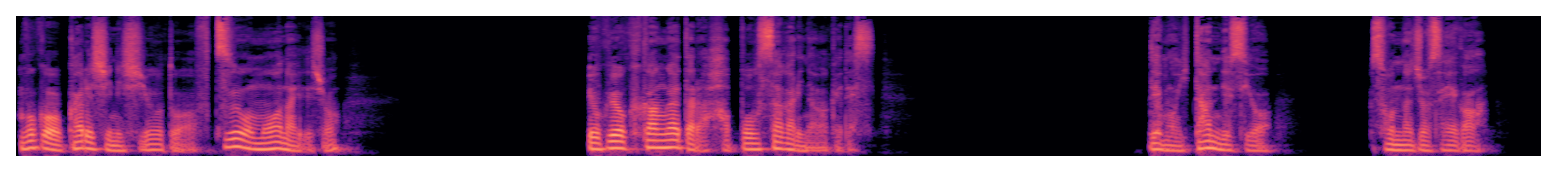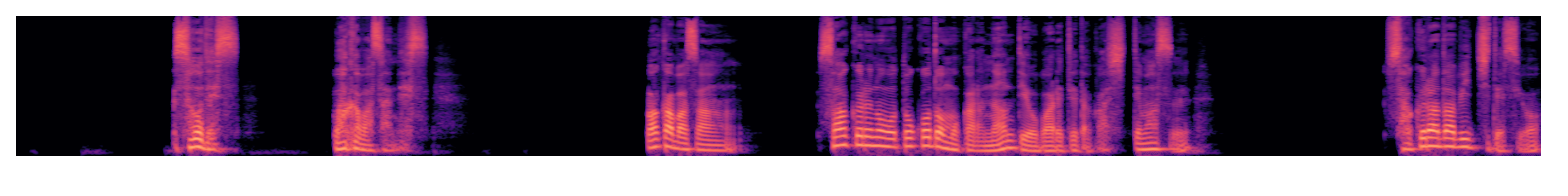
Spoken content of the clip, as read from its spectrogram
僕を彼氏にしようとは普通思わないでしょよくよく考えたら八方塞がりなわけです。でもいたんですよ。そんな女性が。そうです。若葉さんです。若葉さん、サークルの男どもから何て呼ばれてたか知ってます？桜田ビッチですよ。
